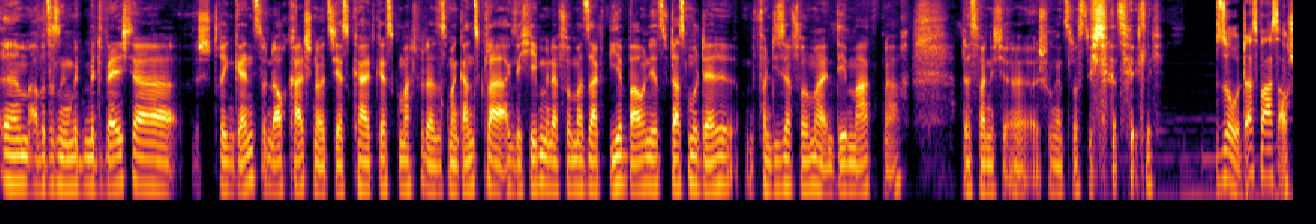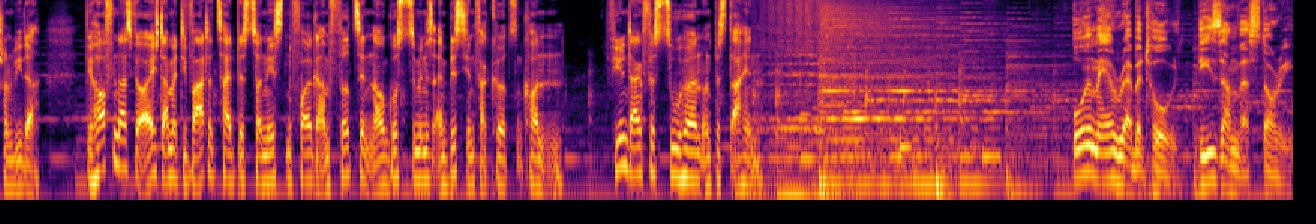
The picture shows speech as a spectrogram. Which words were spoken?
Ähm, aber sozusagen mit, mit welcher Stringenz und auch Kaltschnäuzigkeit das gemacht wird, also dass man ganz klar eigentlich jedem in der Firma sagt, wir bauen jetzt das Modell von dieser Firma in dem Markt nach. Das fand ich äh, schon ganz lustig tatsächlich. So, das war's auch schon wieder. Wir hoffen, dass wir euch damit die Wartezeit bis zur nächsten Folge am 14. August zumindest ein bisschen verkürzen konnten. Vielen Dank fürs Zuhören und bis dahin. OMR Rabbit Hole, die Samba Story,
